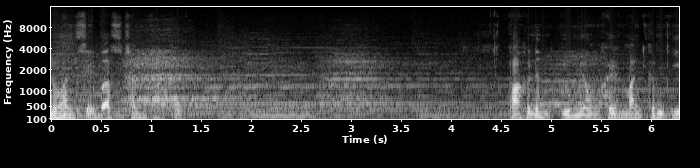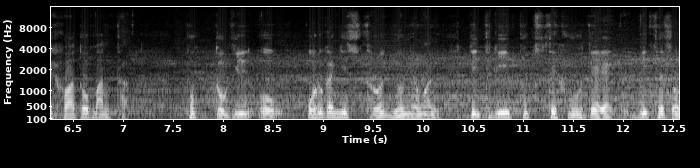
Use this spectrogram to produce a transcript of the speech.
요한 세바스찬 바흐 바흐는 유명할 만큼 일화도 많다. 북독일 오, 오르가니스트로 유명한 디트리 북스테후대 밑에서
